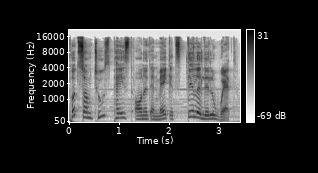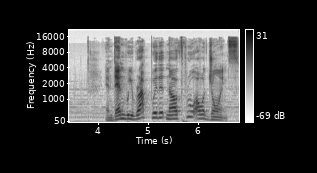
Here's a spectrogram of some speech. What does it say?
put some toothpaste on it and make it still a little wet and then we rub with it now through our joints.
